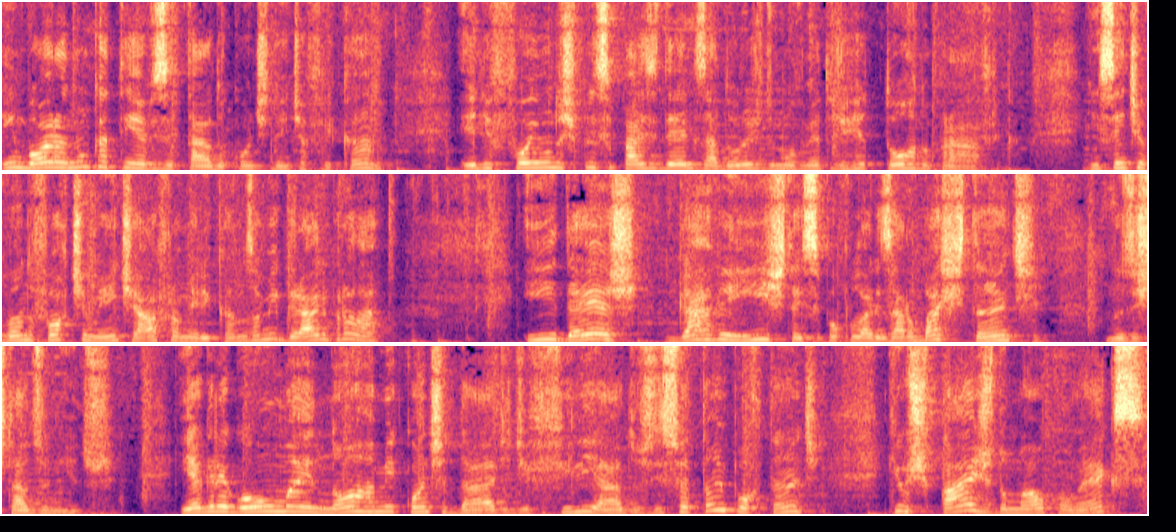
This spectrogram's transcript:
Embora nunca tenha visitado o continente africano, ele foi um dos principais idealizadores do movimento de retorno para a África, incentivando fortemente afro-americanos a migrarem para lá. E ideias garveístas se popularizaram bastante nos Estados Unidos e agregou uma enorme quantidade de filiados. Isso é tão importante que os pais do Malcolm X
